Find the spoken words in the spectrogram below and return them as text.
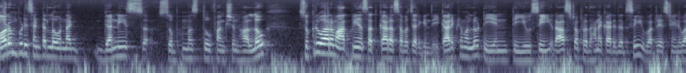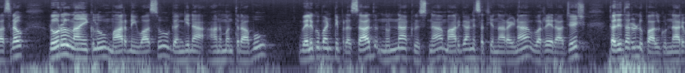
మోరంపూడి సెంటర్లో ఉన్న గన్ని శుభమస్తు ఫంక్షన్ హాల్లో శుక్రవారం ఆత్మీయ సత్కార సభ జరిగింది. ఈ కార్యక్రమంలో టీఎన్టీయూసీ రాష్ట్ర ప్రధాన కార్యదర్శి వర్రే శ్రీనివాసరావు రూరల్ నాయకులు మారని వాసు గంగిన హనుమంతరావు వెలుగుబంటి ప్రసాద్ నున్నా కృష్ణ మార్గాని సత్యనారాయణ వర్రే రాజేష్ తదితరులు పాల్గొన్నారు.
